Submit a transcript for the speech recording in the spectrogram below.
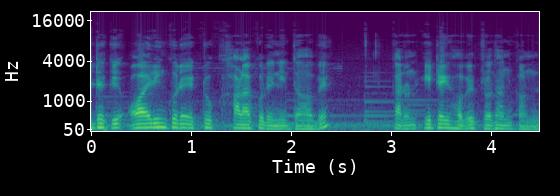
এটাকে ওয়ারিং করে একটু খাড়া করে নিতে হবে, কারণ এটাই হবে প্রধান কাণ্ড।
